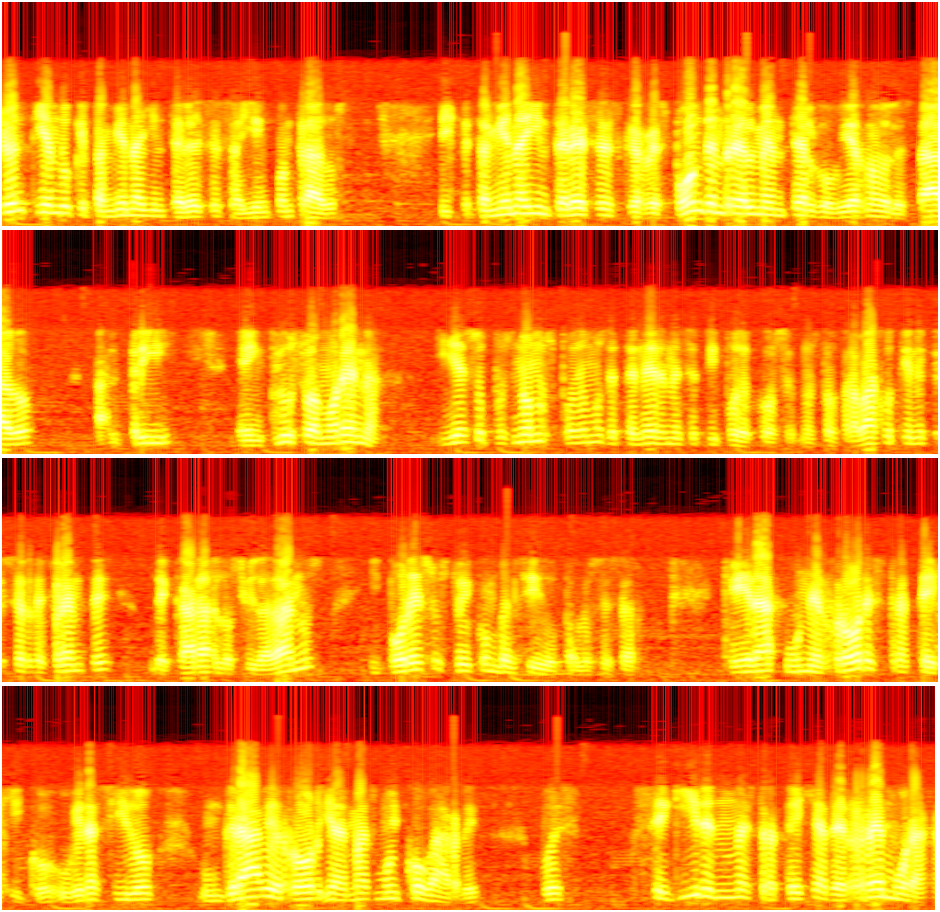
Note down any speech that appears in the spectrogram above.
yo entiendo que también hay intereses ahí encontrados y que también hay intereses que responden realmente al gobierno del Estado, al PRI, e incluso a Morena. Y eso pues no nos podemos detener en ese tipo de cosas. Nuestro trabajo tiene que ser de frente, de cara a los ciudadanos, y por eso estoy convencido, Pablo César, que era un error estratégico, hubiera sido un grave error y además muy cobarde, pues seguir en una estrategia de rémoras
